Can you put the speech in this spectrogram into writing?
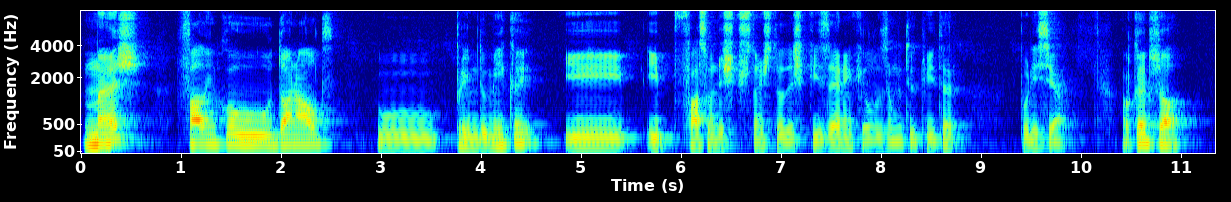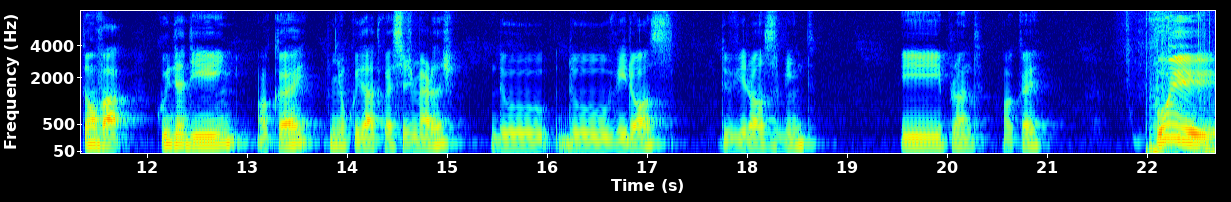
Mas falem com o Donald, o primo do Mickey, e, e façam-lhe as questões todas que quiserem, que ele usa muito o Twitter, por isso é. Ok, pessoal? Então vá, cuidadinho, ok? Tenham cuidado com essas merdas do, do virose, do virose 20, e pronto, ok? Fui!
